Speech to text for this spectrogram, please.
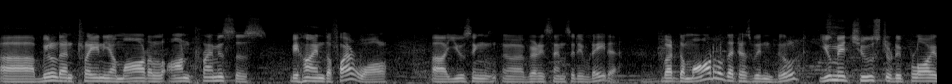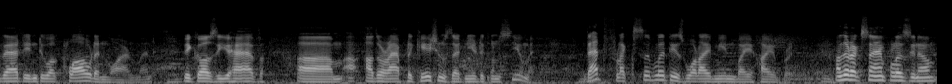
uh, build and train your model on premises behind the firewall uh, using uh, very sensitive data. Mm -hmm. But the model that has been built, you may choose to deploy that into a cloud environment mm -hmm. because you have um, other applications that need to consume it. That flexibility is what I mean by hybrid. Another example is, you know,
